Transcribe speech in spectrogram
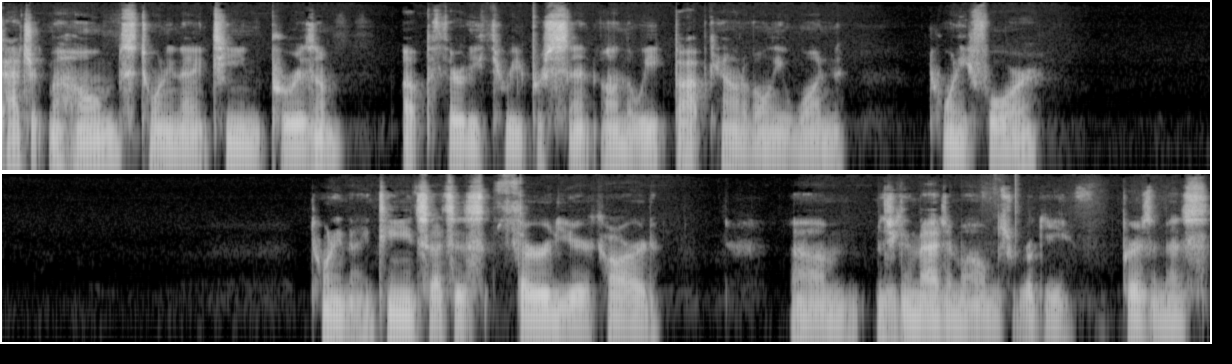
Patrick Mahomes, 2019 Prism, up 33% on the week. Pop count of only 124. 2019, so that's his third year card. Um, as you can imagine, Mahomes' rookie Prism is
